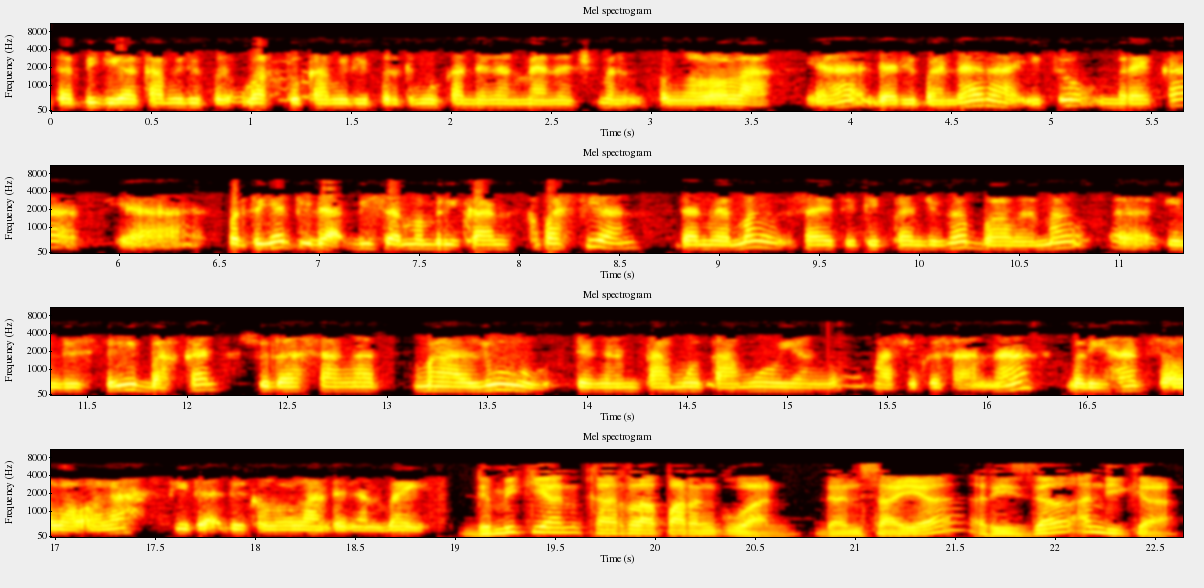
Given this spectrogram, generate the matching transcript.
Tapi jika kami waktu kami dipertemukan dengan manajemen pengelola ya dari bandara itu mereka ya sepertinya tidak bisa memberikan kepastian dan memang saya titipkan juga bahwa memang e, industri bahkan sudah sangat malu dengan tamu-tamu yang masuk ke sana melihat seolah-olah tidak dikelola dengan baik. Demikian Karla Parengkuan dan saya Rizal Andika.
